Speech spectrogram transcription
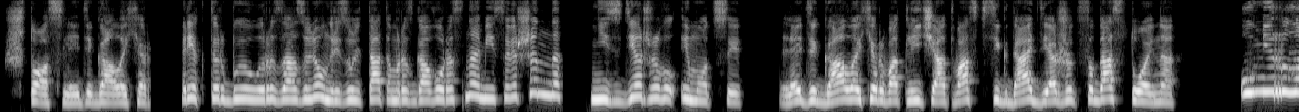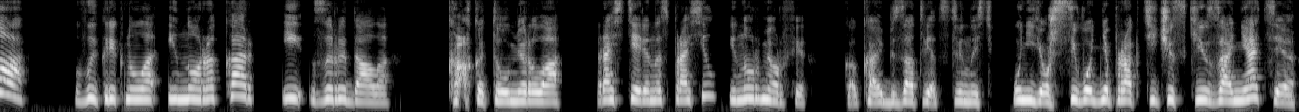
«Что с леди Галлахер?» Ректор был разозлен результатом разговора с нами и совершенно не сдерживал эмоции. «Леди Галлахер, в отличие от вас, всегда держится достойно». «Умерла!» — выкрикнула Инора Кар и зарыдала. «Как это умерла?» — растерянно спросил Инор Мёрфи. «Какая безответственность! У нее ж сегодня практические занятия!»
